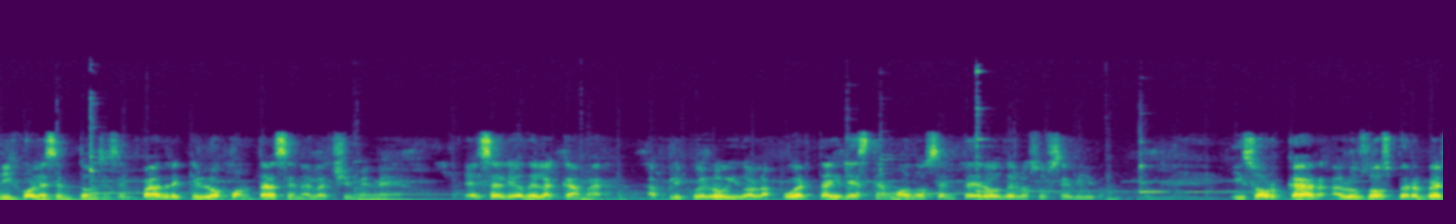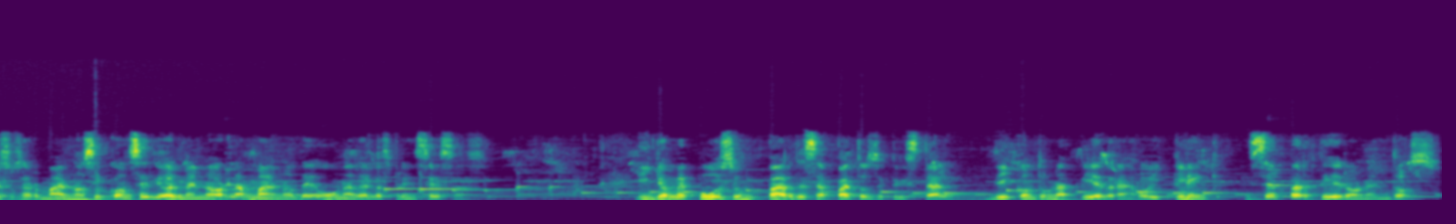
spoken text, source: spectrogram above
Díjoles entonces el padre que lo contasen a la chimenea. Él salió de la cámara, aplicó el oído a la puerta y de este modo se enteró de lo sucedido. Hizo ahorcar a los dos perversos hermanos y concedió al menor la mano de una de las princesas. Y yo me puse un par de zapatos de cristal, di contra una piedra, oí clink y se partieron en dos.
